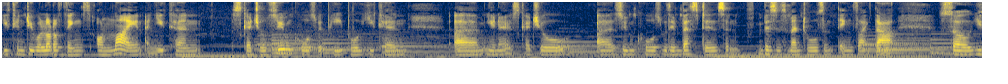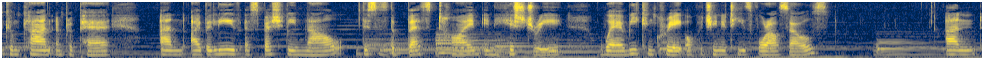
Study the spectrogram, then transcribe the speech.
you can do a lot of things online and you can schedule Zoom calls with people. You can, um, you know, schedule uh, Zoom calls with investors and business mentors and things like that. So you can plan and prepare. And I believe, especially now, this is the best time in history where we can create opportunities for ourselves. And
